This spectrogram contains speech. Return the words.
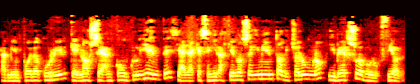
También puede ocurrir que no sean concluyentes y haya que seguir haciendo seguimiento a dicho alumno y ver su evolución.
